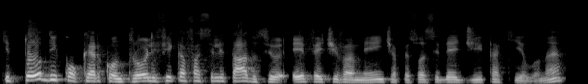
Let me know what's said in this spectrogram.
que todo e qualquer controle fica facilitado se efetivamente a pessoa se dedica àquilo, né?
